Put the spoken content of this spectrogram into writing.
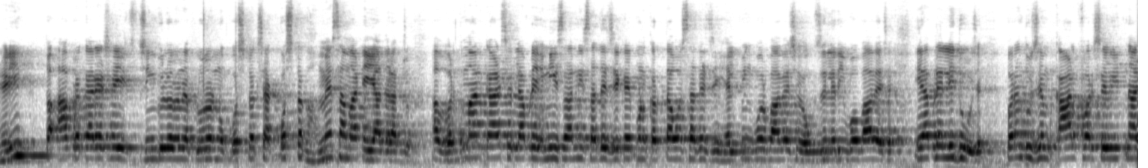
રેડી તો આ પ્રકારે છે સિંગ્યુલર અને પ્લુરલનું કોષ્ટક છે. આ કોષ્ટક હંમેશા માટે યાદ રાખજો. આ વર્તમાન કાળ છે એટલે આપણે એમની સારની સાથે જે કંઈ પણ કર્તાઓ સાથે જે હેલ્પિંગ વર્બ આવે છે ઓક્ઝિલરી વર્બ આવે છે, એ આપણે લીધું છે. પરંતુ જેમ કાળ ફરશે એવી રીતના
